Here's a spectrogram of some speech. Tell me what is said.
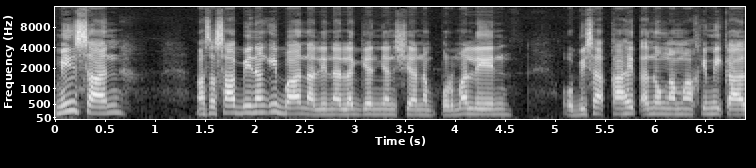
Minsan, masasabi ng iba na linalagyan yan siya ng formalin o bisa kahit anong mga chemical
